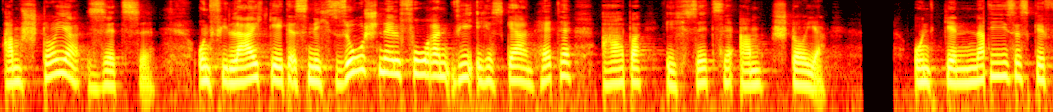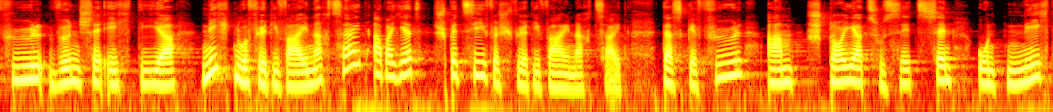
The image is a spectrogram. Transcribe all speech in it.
am Steuer sitze. Und vielleicht geht es nicht so schnell voran, wie ich es gern hätte, aber ich sitze am Steuer. Und genau dieses Gefühl wünsche ich dir nicht nur für die Weihnachtszeit, aber jetzt spezifisch für die Weihnachtszeit. das Gefühl, am Steuer zu sitzen und nicht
